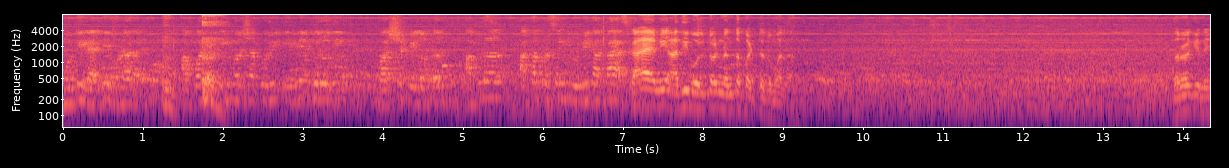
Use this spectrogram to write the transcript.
मोठी रॅली होणार आहे. आपण तीन वर्षापूर्वी ईव्हीएम विरोधी भाष्य केलं तर आपलं आता प्रसंगी भूमिका काय काय आहे, मी आधी बोलतो आणि नंतर पटतं तुम्हाला. बरोबर की नाही?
